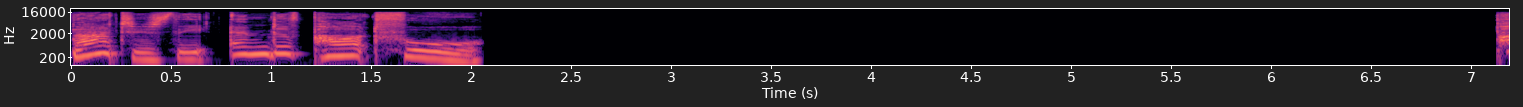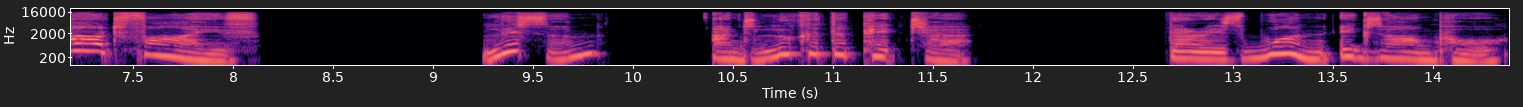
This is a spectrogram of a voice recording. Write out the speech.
That is the end of part four. Part 5. Listen and look at the picture. There is one example.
